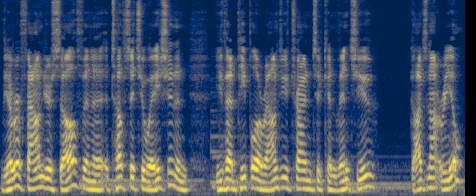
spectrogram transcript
Have you ever found yourself in a, a, tough situation and you've had people around you trying to convince you God's not real?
